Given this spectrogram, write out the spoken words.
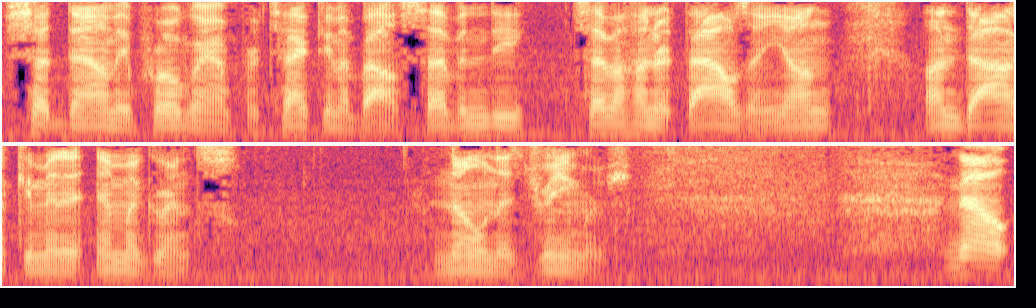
shut down a program protecting about 70, 700,000 young undocumented immigrants known as Dreamers. Now,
